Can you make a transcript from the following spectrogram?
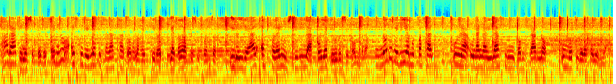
cara, que no se puede hacer. No, hay joyería que se adapta a todos los estilos y a todos los presupuestos. Y lo ideal es poder lucir la joya que uno se compra. No deberíamos pasar una, una Navidad sin comprarnos un motivo de joyería.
